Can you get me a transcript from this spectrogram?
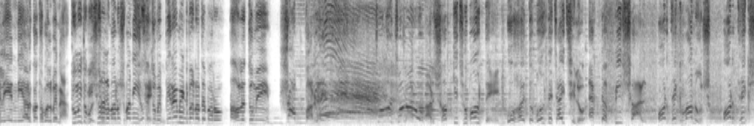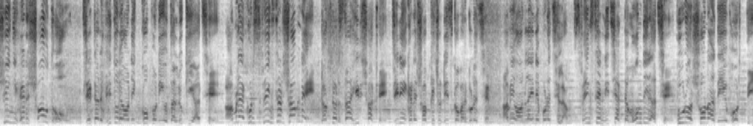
এলিয়েন নিয়ে আর কথা বলবে না? তুমি তো মিশরের মানুষ বানিয়েছে। তুমি পিরামিড বানাতে পারো তাহলে তুমি সব পারবে। চলো চলো। আর সবকিছু বলতে ও হয়তো বলতে চাইছিল একটা বিশাল অর্ধেক মানুষ অর্ধেক সিংহের সৌধ যেটার ভিতরে অনেক গোপনীয়তা লুকিয়ে আছে। আমরা এখন স্ফিংসের সামনে ডক্টর জাহির সাথে যিনি এখানে সবকিছু ডিসকভার করেছেন। আমি অনলাইনে পড়েছিলাম স্ফিংসের নিচে একটা মন্দির আছে পুরো সোনা দিয়ে ভর্তি।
